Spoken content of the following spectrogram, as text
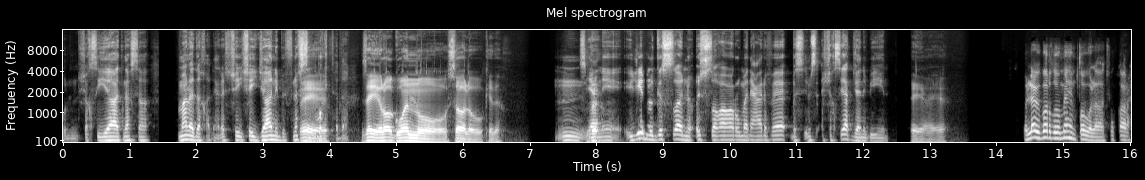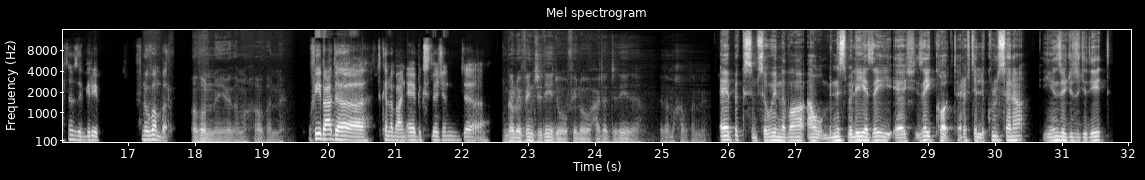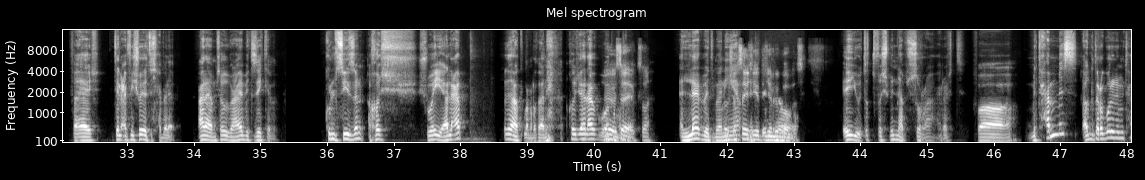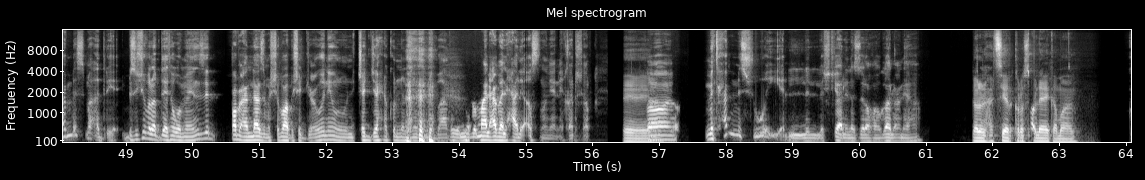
والشخصيات نفسها ما لها دخل عرفت شيء شيء جانبي في نفس إيه. الوقت هذا زي Rogue 1 وسولو وكذا امم بس يعني يجيب القصة إنه إيش صار وما نعرف إيه بس يمس- الشخصيات جانبيين. أيوه أيوه واللعبة برضو ما هي مطولة أتوقع راح تنزل قريب في نوفمبر. أظن أيوه إذا ما خاب ظني. وفي بعدها تكلم عن Apex Legend قالوا event جديد وفي له حاجات جديدة. إذا ما خاب ظني. Apex مسوين نظام أو بالنسبة لي زي إيش؟ زي COD عرفت؟ اللي كل سنة ينزل جزء جديد فإيش؟ تلعب فيه شوية وتسحب عليه. أنا مسوي مع Apex زي كذا. كل season أخش شوية ألعب بعدين أطلع مرة ثانية. أخش ألعب وأطلع أيوه مرة ثانية. زيك صح. اللعبة ادمانيه شخصية جديدة يجربوها بس. أيوه تطفش منها بسرعة عرفت؟ فمتحمس أقدر أقول إني متحمس ما أدري. بس أشوف ال update أول ما ينزل طبعا لازم الشباب يشجعوني ونتشجع إحنا كلنا. ما العبها لحالي أصلا يعني خرشر أيوه فمتحمس شوية للأشياء اللي نزلوها وقالوا عليها. قالوا إنها حتصير cross-play كمان.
